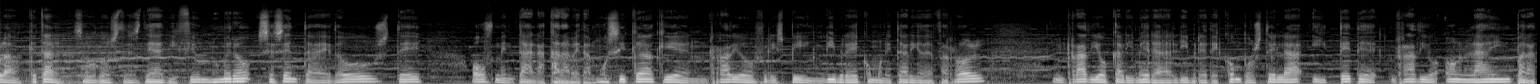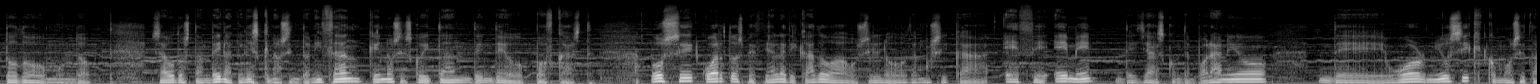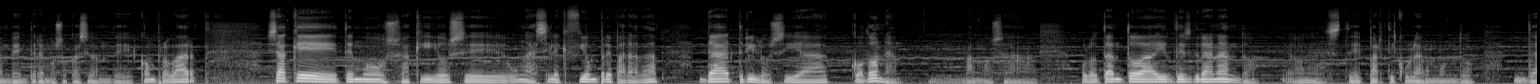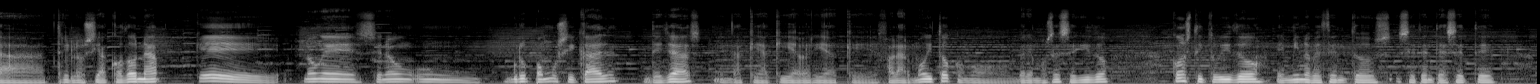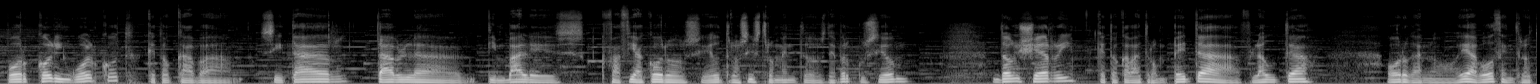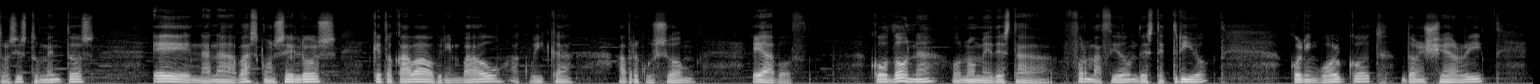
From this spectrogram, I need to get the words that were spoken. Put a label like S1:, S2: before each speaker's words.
S1: Ola, que tal? Saudos desde a edición número 62 de Off Mental, a cara da música, aquí en Radio Filispín Libre Comunitaria de Ferrol, Radio Calimera Libre de Compostela e TT Radio Online para todo o mundo. Saudos tamén aqueles que nos sintonizan, que nos escoitan dende o podcast. Ose cuarto especial dedicado ao selo de música ECM, de jazz contemporáneo, de World Music, como se tamén teremos ocasión de comprobar, xa que temos aquí hoxe unha selección preparada da triloxía Codona. Vamos a, polo tanto, a ir desgranando este particular mundo da triloxía Codona, que non é senón un grupo musical de jazz, inda que aquí habería que falar moito, como veremos de seguido, constituído en 1977 por Colin Walcott, que tocaba sitar, tabla, timbales, facía coros e outros instrumentos de percusión, Don Sherry, que tocaba trompeta, flauta, órgano e a voz, entre outros instrumentos, e Nana Vasconcelos, que tocaba o brimbau, a cuica, a percusión e a voz. Codona, o nome desta formación, deste trío, Colin Walcott, Don Sherry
